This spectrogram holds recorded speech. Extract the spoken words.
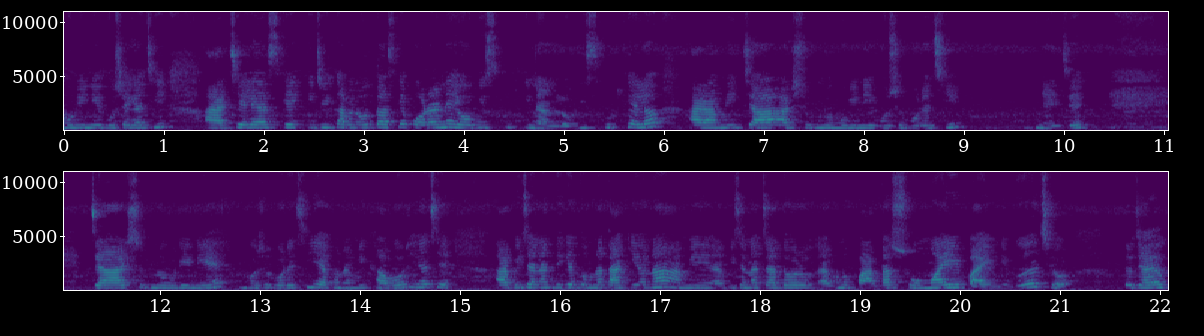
মুড়ি নিয়ে বসে গেছি। আর ছেলে আজকে কিছুই খাবে না। ও তো আজকে পড়া নেই, ও বিস্কুট কিনে আনলো। বিস্কুট খেলো, আর আমি চা আর শুকনো মুড়ি নিয়ে বসে পড়েছি। এই যে, চা আর শুকনো মুড়ি নিয়ে বসে পড়েছি। এখন আমি খাব, ঠিক আছে? আর বিছানার দিকে তোমরা তাকিও না। আমি বিছানার চাদর এখনও পাতার সময়ই পাইনি, বুঝেছ? তো যাই হোক,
